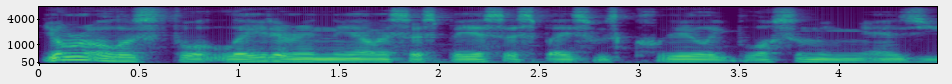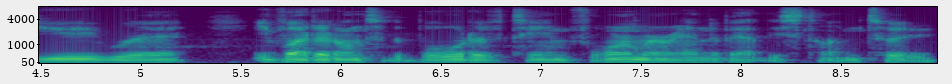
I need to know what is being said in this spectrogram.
your role as thought leader in the OSS BSS space was clearly blossoming as you were invited onto the board of TM Forum around about this time too.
